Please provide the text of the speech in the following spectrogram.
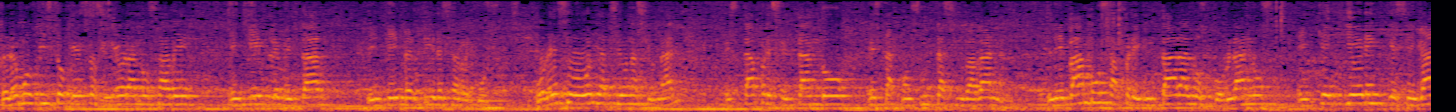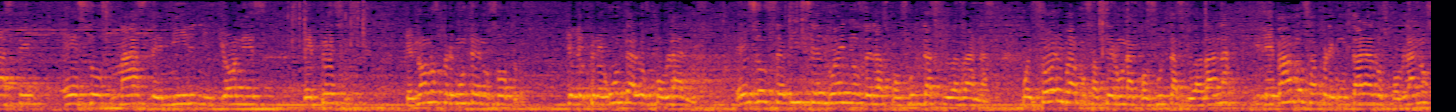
pero hemos visto que esta señora no sabe en qué implementar, en qué invertir ese recurso. Por eso hoy Acción Nacional está presentando esta consulta ciudadana. Le vamos a preguntar a los poblanos en qué quieren que se gasten esos más de mil millones de pesos. Que no nos pregunte a nosotros, que le pregunte a los poblanos. Ellos se dicen dueños de las consultas ciudadanas. Pues hoy vamos a hacer una consulta ciudadana y le vamos a preguntar a los poblanos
